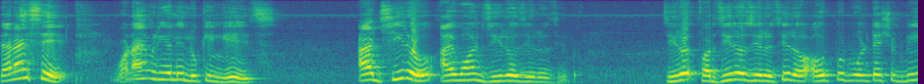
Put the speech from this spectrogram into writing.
Then I say, what I am really looking is, at 0 I want 0 0 0 0 for 0 0 0 output voltage should be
